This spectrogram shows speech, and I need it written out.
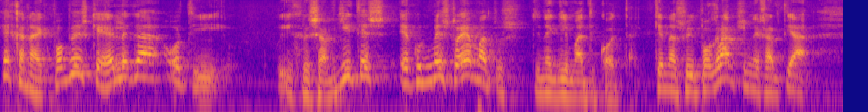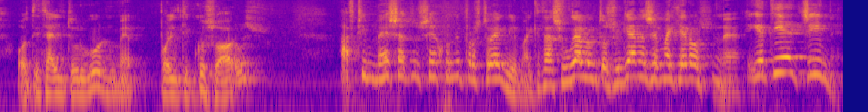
Έκανα εκπομπές και έλεγα ότι οι χρυσαυγίτες έχουν μέσα στο αίμα τους την εγκληματικότητα και να σου υπογράψουν χαρτιά ότι θα λειτουργούν με πολιτικούς όρους αυτοί μέσα τους έχουν προς το έγκλημα και θα σου βγάλουν το σουγιά να σε μαχαιρώσουν. Ναι. Γιατί έτσι είναι.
